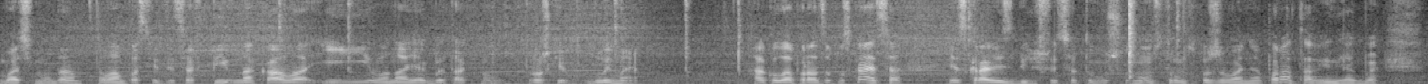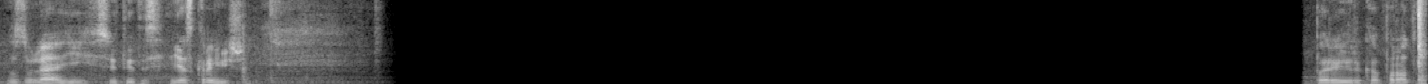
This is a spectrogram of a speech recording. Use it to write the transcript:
бачимо, да? лампа світиться в пів накала і вона якби так ну, трошки блимає. А коли апарат запускається, яскравість збільшується, тому що ну, струм споживання апарата він якби дозволяє їй світитися яскравіше. Перевірка апарату,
